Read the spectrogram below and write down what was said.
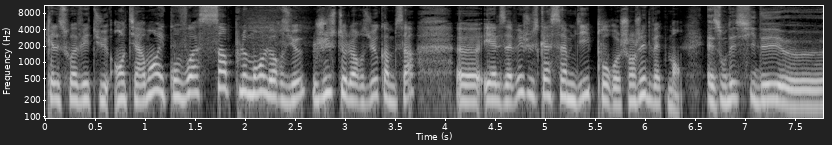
qu'elles soient vêtues entièrement et qu'on voit simplement leurs yeux, juste leurs yeux comme ça. Euh, et elles avaient jusqu'à samedi pour changer de vêtements. Elles ont décidé euh,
